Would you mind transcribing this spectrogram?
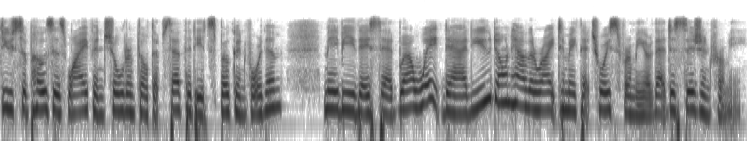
Do you suppose his wife and children felt upset that he had spoken for them? Maybe they said, Well, wait, Dad, you don't have the right to make that choice for me or that decision for me.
